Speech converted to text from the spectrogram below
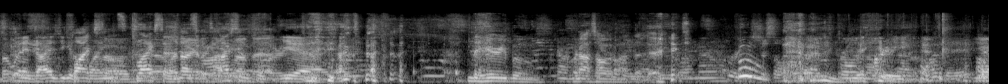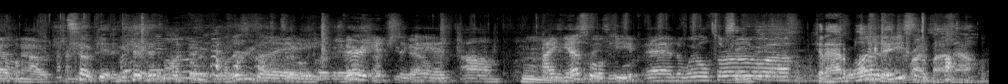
but when it dies you get a Flagstone. plains? Flagstone. We're not that's gonna what- talk about that. Yeah. the hairy boom. We're not talking about that deck. It's just all about Very- Yeah, no. So kidding. This is a very interesting hand. Um, I guess we'll keep and we'll throw. Uh, Could have had a One blood of date these right by now.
